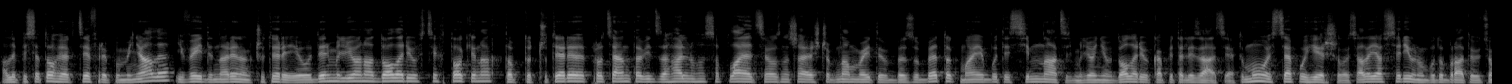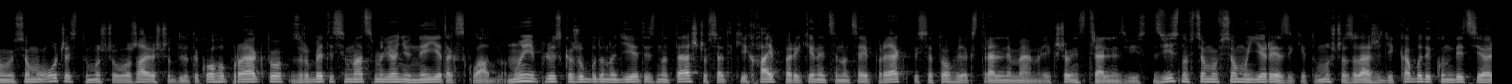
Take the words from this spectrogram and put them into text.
Але після того, як цифри поміняли, і вийде на ринок 4,1 мільйона доларів в цих токенах, тобто 4% від загального саплая, це означає, щоб нам вийти в безубиток, має бути 17 мільйонів доларів капіталізація. Тому ось це погіршилось. Але я все рівно буду брати у цьому всьому участь, тому що вважаю, що для такого проекту зробити 17 мільйонів не є так складно. Ну і плюс кажу, буду надіятись на те, що все-таки хайп перекинеться на цей проект після того, як стрельне меми, якщо він стрельне, звісно. Звісно, в цьому всьому є ризики, тому що залежить, яка буде кондиція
